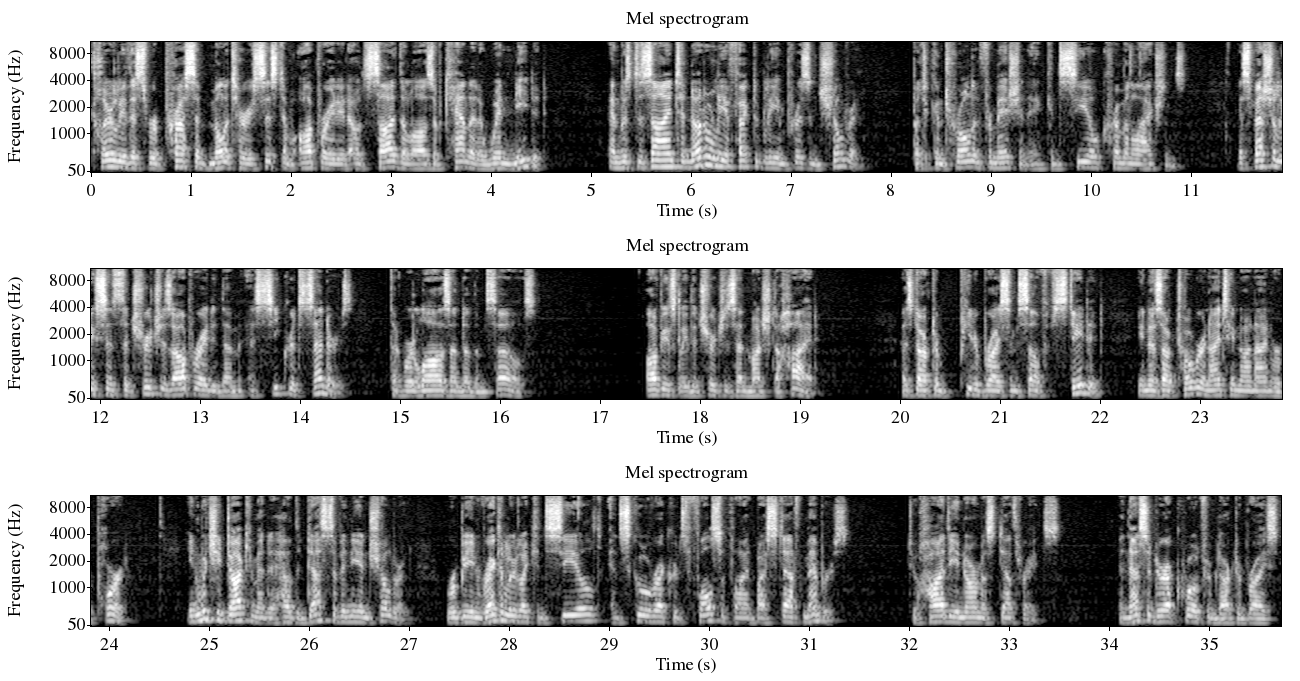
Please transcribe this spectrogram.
Clearly, this repressive military system operated outside the laws of Canada when needed, and was designed to not only effectively imprison children, but to control information and conceal criminal actions, especially since the churches operated them as secret centers that were laws unto themselves. Obviously, the churches had much to hide. As Dr. Peter Bryce himself stated in his October 1909 report, in which he documented how the deaths of Indian children were being regularly concealed and school records falsified by staff members to hide the enormous death rates. And that's a direct quote from Dr. Bryce.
